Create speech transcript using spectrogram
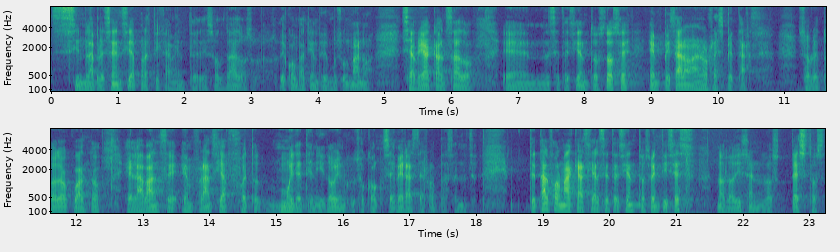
sin la presencia prácticamente de soldados, de combatientes musulmanos, se habría alcanzado en el 712, empezaron a no respetarse sobre todo cuando el avance en Francia fue muy detenido, incluso con severas derrotas. De tal forma que hacia el 726, nos lo dicen los textos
